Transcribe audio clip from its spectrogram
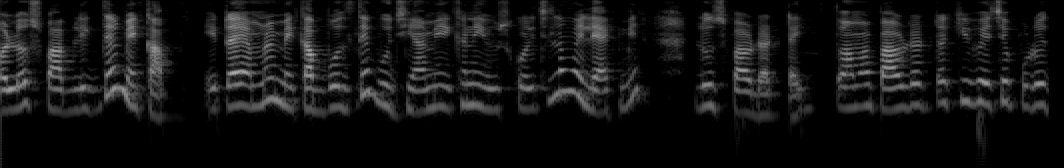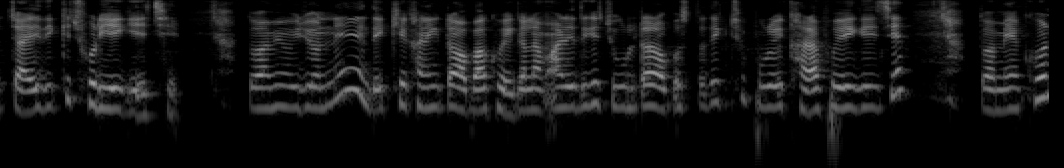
অলস পাবলিকদের মেকআপ এটাই আমরা মেকআপ বলতে বুঝি। আমি এখানে ইউজ করেছিলাম ওই ল্যাকমির লুজ পাউডারটাই তো আমার পাউডারটা কি হয়েছে? পুরো চারিদিকে ছড়িয়ে গিয়েছে। তো আমি ওই জন্যে দেখে খানিকটা অবাক হয়ে গেলাম। আর এদিকে চুলটার অবস্থা দেখছ? পুরোই খারাপ হয়ে গিয়েছে। তো আমি এখন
